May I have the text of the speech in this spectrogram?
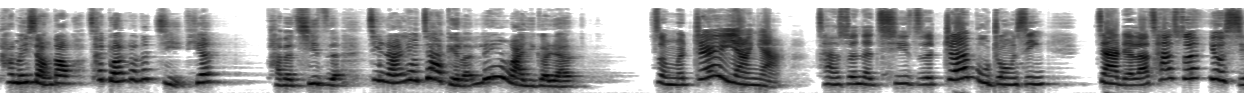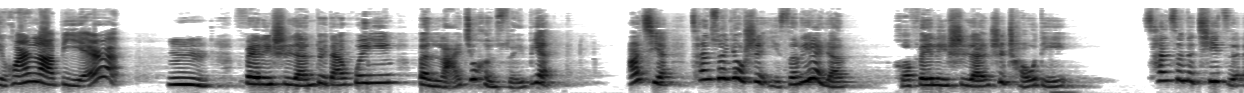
他没想到，才短短的几天，他的妻子竟然又嫁给了另外一个人。怎么这样呀？参孙的妻子真不忠心，嫁给了参孙，又喜欢了别人。嗯。菲利士人对待婚姻本来就很随便，而且参孙又是以色列人，和菲利士人是仇敌，参孙的妻子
